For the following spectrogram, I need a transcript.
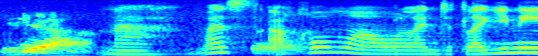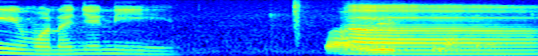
Iya, Nah, mas, Betul. aku mau lanjut lagi nih, mau nanya nih. baik. Eh,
